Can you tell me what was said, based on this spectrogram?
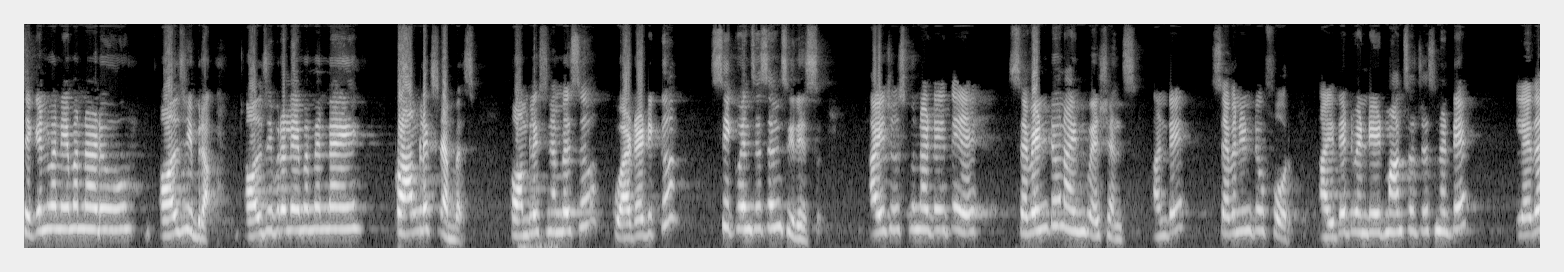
సెకండ్ వన్ ఏమన్నాడు? ఆల్జీబ్రా ఆల్జీబ్రాలో ఏమేమి ఉన్నాయి? Complex numbers complex numbers quadratic sequences and series. అవి చూసుకున్నట్టయితే సెవెన్ టు నైన్ క్వశ్చన్స్ అంటే సెవెన్ ఇంటూ ఫోర్ అయితే ట్వంటీ ఎయిట్ మార్క్స్ వచ్చేసినట్టే లేదా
